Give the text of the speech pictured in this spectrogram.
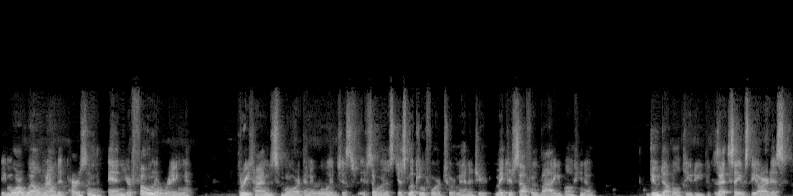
a more well-rounded person, and your phone will ring three times more than it would just if someone was just looking for a tour manager. Make yourself invaluable. You know, do double duty because that saves the artist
